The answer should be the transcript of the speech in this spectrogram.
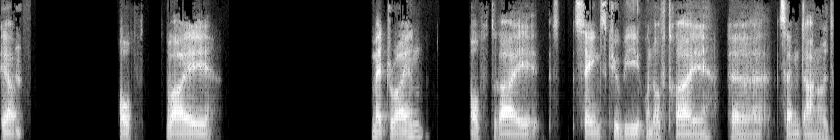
Ja. Mhm. Auf 2 Matt Ryan. Auf 3 Saints QB und auf 3 äh, Sam Darnold.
